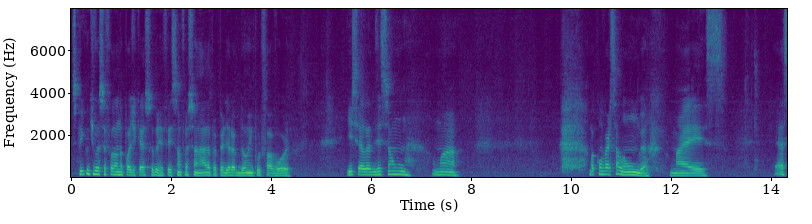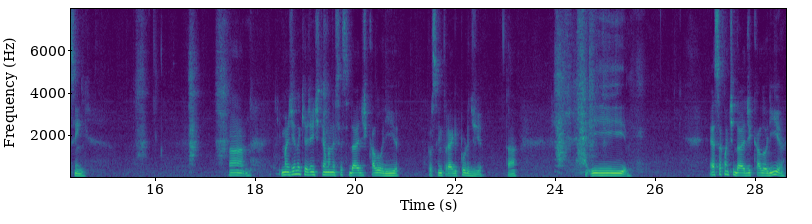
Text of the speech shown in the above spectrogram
Explica o que você falou no podcast sobre refeição fracionada para perder o abdômen, por favor. Isso, Alanis, isso é um, uma, uma conversa longa, mas é assim. Ah, imagina que a gente tem uma necessidade de caloria para ser entregue por dia, tá? E essa quantidade de caloria,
